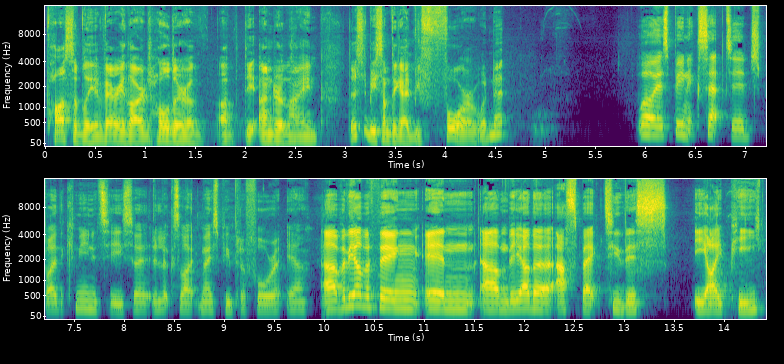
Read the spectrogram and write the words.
possibly a very large holder of, of the underlying, this would be something I'd be for, wouldn't it? Well, it's been accepted by the community, so it looks like most people are for it. Yeah. Uh, but the other thing in um, the other aspect to this EIP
